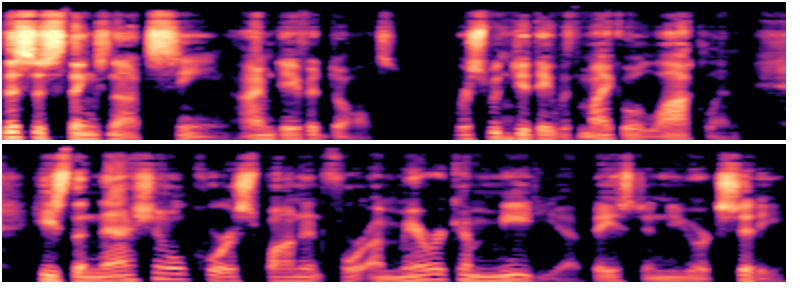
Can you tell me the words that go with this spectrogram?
This is Things Not Seen. I'm David Dault. We're speaking today with Mike O'Loughlin. He's the national correspondent for America Media based in New York City.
